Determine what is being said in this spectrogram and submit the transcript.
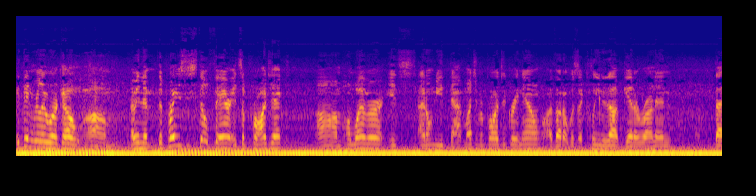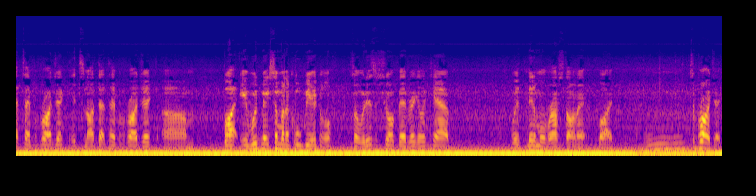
it didn't really work out. Um, I mean, the, the price is still fair. It's a project. Um, however, it's I don't need that much of a project right now. I thought it was a clean it up, get a run in, that type of project. It's not that type of project, um, but it would make someone a cool vehicle. So it is a short bed regular cab with minimal rust on it, but it's a project.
